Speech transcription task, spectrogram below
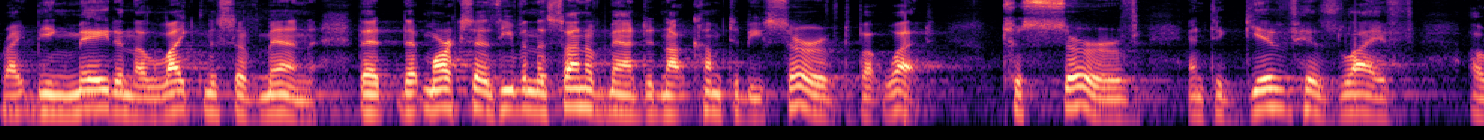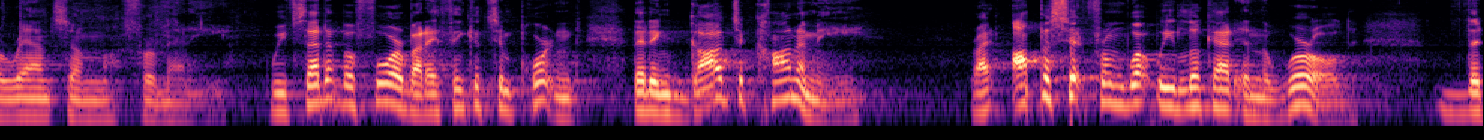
right, being made in the likeness of men, that, that Mark says even the Son of Man did not come to be served, but what? To serve and to give his life a ransom for many. We've said it before, but I think it's important that in God's economy, right, opposite from what we look at in the world, the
